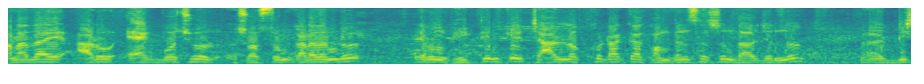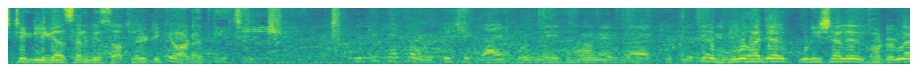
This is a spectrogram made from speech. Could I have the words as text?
অনাদায়ে আরও এক বছর সশ্রম কারাদণ্ড এবং ভিকটিমকে চার লক্ষ টাকা কম্পেনসেশন দেওয়ার জন্য ডিস্ট্রিক্ট লিগাল সার্ভিস অথরিটিকে অর্ডার দিয়েছেন দু হাজার কুড়ি সালের ঘটনা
